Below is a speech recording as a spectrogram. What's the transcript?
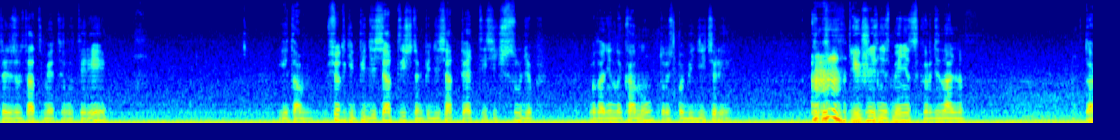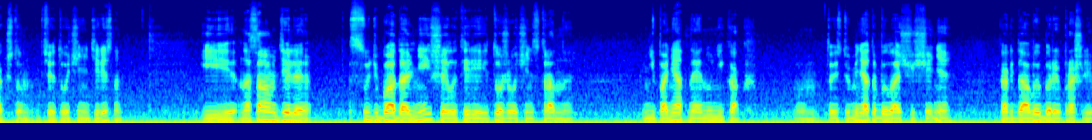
за результатами этой лотереи. И там все-таки 50 тысяч, там 55 тысяч судеб. Вот они на кону, то есть победителей. Их жизнь изменится кардинально. Так что все это очень интересно. И на самом деле судьба дальнейшей лотереи тоже очень странная. Непонятная, ну никак. То есть у меня-то было ощущение, когда выборы прошли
